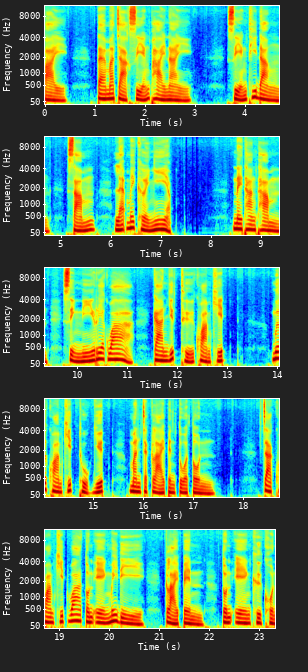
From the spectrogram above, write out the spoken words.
ไป แต่มาจากเสียงภายใน เสียงที่ดัง ซ้ำและไม่เคยเงียบ ในทางธรรม สิ่งนี้เรียกว่า การยึดถือความคิด เมื่อความคิดถูกยึด มันจะกลายเป็นตัวตน จากความคิดว่าตนเองไม่ดี กลายเป็นตนเองคือคน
